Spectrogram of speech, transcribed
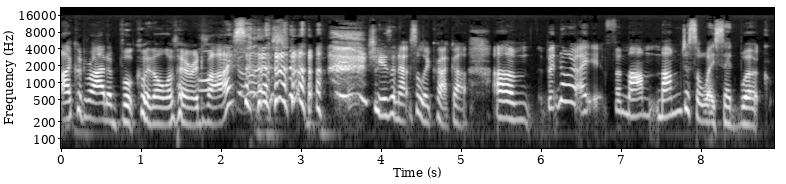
I could write a book with all of her advice. she is an absolute cracker. Um, but no, I, for mum, mum just always said work,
